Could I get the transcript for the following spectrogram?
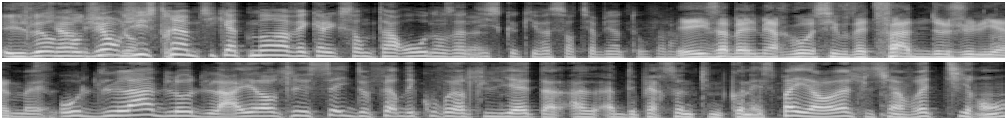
Et je l'ai J'ai entendu. j'ai dans- enregistré un petit quatre mains avec Alexandre Tarot dans un disque qui va sortir bientôt. voilà. Et Isabelle Mergot, si vous êtes fan de Juliette. Mais au-delà de l'au-delà. Et alors, j'essaye de faire découvrir Juliette à, à- à des personnes qui ne connaissent pas. Et alors là, je suis un vrai tyran.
